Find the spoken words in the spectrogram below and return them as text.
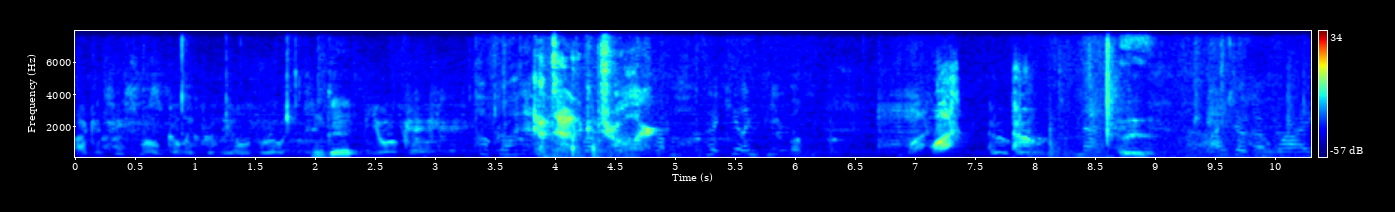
I can see smoke coming from the old ruin. I'm good. You okay? Oh God! Got out of the controller. Trouble. They're killing people. What? What? Who? Who? Men. Ooh. I don't know why.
